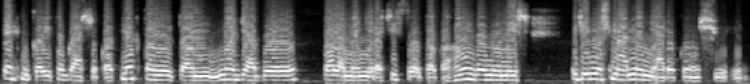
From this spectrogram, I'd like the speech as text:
technikai fogásokat megtanultam, nagyjából valamennyire csiszoltak a hangomon, és úgyhogy most már nem járok olyan sűrűn.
